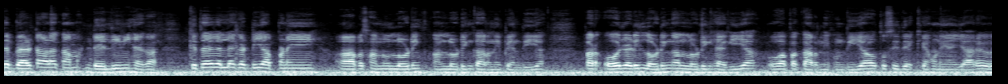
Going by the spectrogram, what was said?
ਤੇ ਬੈਲਟ ਵਾਲਾ ਕੰਮ ਡੇਲੀ ਨਹੀਂ ਹੈਗਾ। ਕਿਤੇ ਵੇਲੇ ਗੱਡੀ ਆਪਣੇ ਆਪ ਸਾਨੂੰ ਲੋਡਿੰਗ ਅਨਲੋਡਿੰਗ ਕਰਨੀ ਪੈਂਦੀ ਆ। ਪਰ ਉਹ ਜਿਹੜੀ ਲੋਡਿੰਗ ਅਨਲੋਡਿੰਗ ਹੈਗੀ ਆ, ਉਹ ਆਪਾਂ ਕਰਨੀ ਹੁੰਦੀ ਆ। ਉਹ ਤੁਸੀਂ ਦੇਖੇ ਹੋਣੇ ਆ ਯਾਰ।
